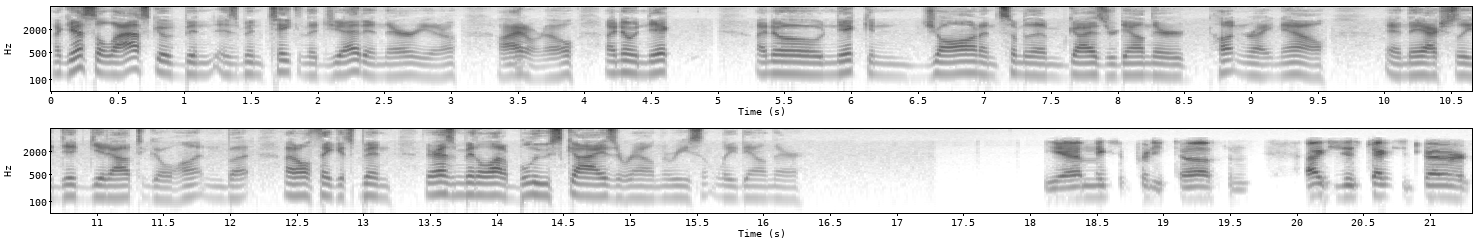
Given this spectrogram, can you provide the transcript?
I guess Alaska been has been taking the jet in there. You know, I don't know. I know Nick. I know Nick and John and some of them guys are down there hunting right now, and they actually did get out to go hunting. But I don't think it's been there hasn't been a lot of blue skies around recently down there. yeah, it makes it pretty tough. And I actually just texted Trevor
